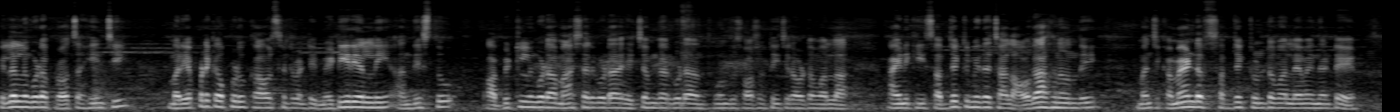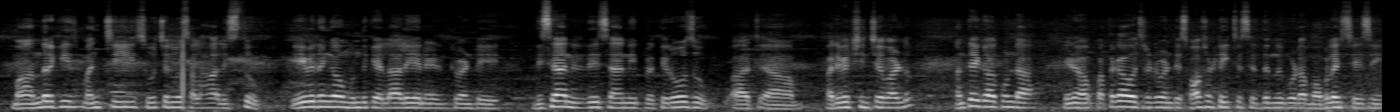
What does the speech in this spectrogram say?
పిల్లలను కూడా ప్రోత్సహించి మరి ఎప్పటికప్పుడు కావాల్సినటువంటి మెటీరియల్ని అందిస్తూ ఆ బిట్లను కూడా మాస్టర్ కూడా హెచ్ఎం గారు కూడా అంతకుముందు సోషల్ టీచర్ అవడం వల్ల ఆయనకి సబ్జెక్ట్ మీద చాలా అవగాహన ఉంది. మంచి కమాండ్ ఆఫ్ సబ్జెక్ట్ ఉండటం వల్ల ఏమైందంటే మా అందరికీ మంచి సూచనలు సలహాలు ఇస్తూ ఏ విధంగా ముందుకు వెళ్ళాలి అనేటువంటి దిశానిర్దేశాన్ని ప్రతిరోజు పర్యవేక్షించేవాళ్ళు. అంతేకాకుండా నేను కొత్తగా వచ్చినటువంటి సోషల్ టీచర్స్ ఇద్దరిని కూడా మొబలైజ్ చేసి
